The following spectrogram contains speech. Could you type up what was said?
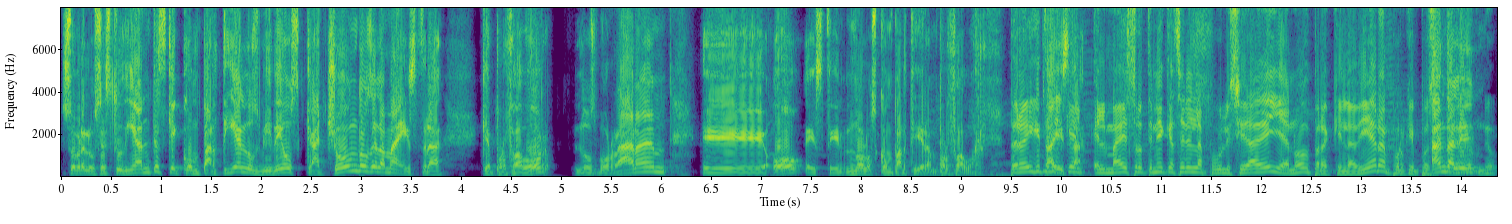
sobre los estudiantes que compartían los videos cachondos de la maestra que por favor los borraran eh, o este, no los compartieran, por favor. Pero ahí, que Ahí que el, está. el maestro tenía que hacerle la publicidad a ella, ¿no? Para que la vieran, porque pues... Ándale. no-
